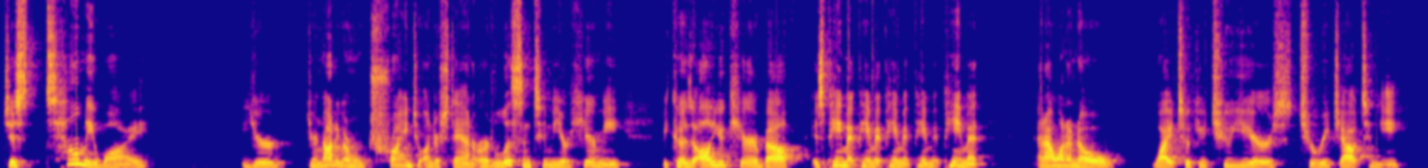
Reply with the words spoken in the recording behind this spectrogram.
Just tell me why you're you're not even trying to understand or listen to me or hear me because all you care about is payment, payment, payment, payment, payment. And I want to know why it took you two years to reach out to me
